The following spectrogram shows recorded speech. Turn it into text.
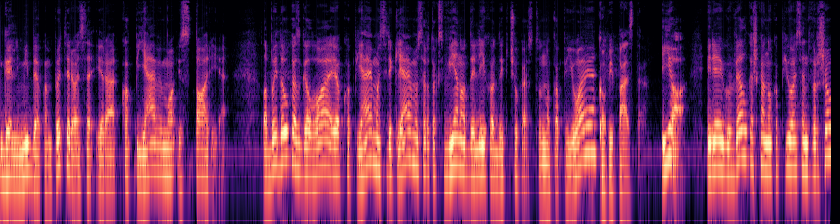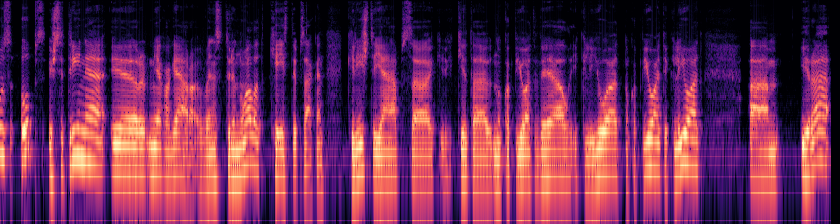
galimybė kompiuteriuose yra kopijavimo istorija. Labai daug kas galvoja, jog kopijavimas ir įklijavimas yra toks vieno dalyko daikčiukas. Tu nukopijuoji, Copy paste. jo, ir jeigu vėl kažką nukopijuosi ant viršaus, ups, išsitrynė ir nieko gero. Vadinasi, turi nuolat keisti, taip sakant, grįžti į appsą, ki- kitą nukopijuoti vėl, įklijuoti, nukopijuoti, įklijuoti. Um, yra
